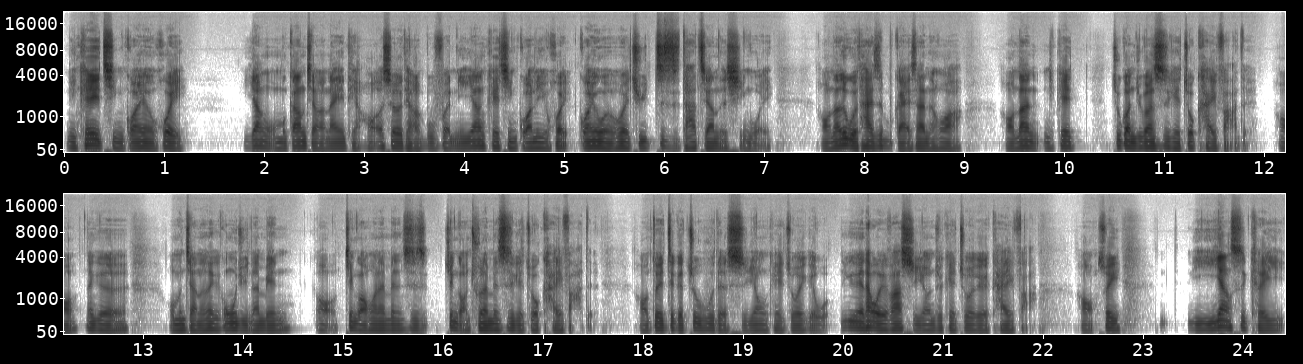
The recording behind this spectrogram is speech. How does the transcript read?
你可以请管委会一样，我们刚讲的那一条二十二条的部分，你一样可以请管理会、管委会去制止他这样的行为。好，那如果他还是不改善的话，好，那你可以主管机关是可以做开罚的。哦，那个我们讲的那个公务局那边，哦，建管会那边是建管处那边是可以做开罚的。好，对这个住户的使用可以做一个我，因为他违法使用就可以做一个开罚。好，所以你一样是可以，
